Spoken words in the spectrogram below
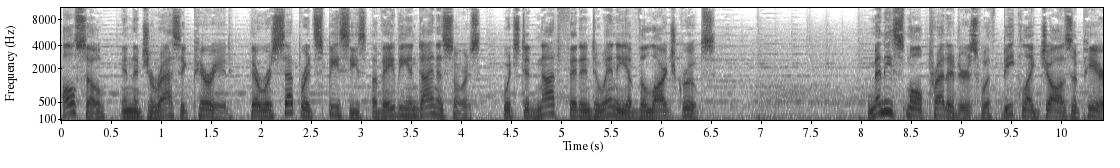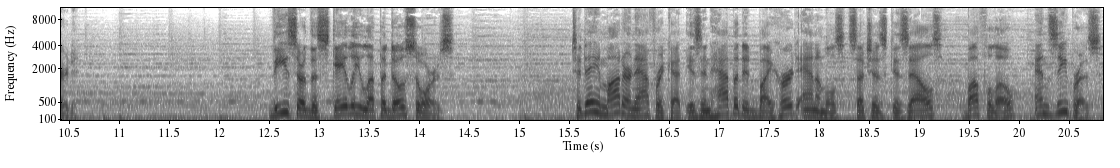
Also, in the Jurassic period, there were separate species of avian dinosaurs, which did not fit into any of the large groups many small predators with beak-like jaws appeared. These are the scaly lepidosaurs. Today modern Africa is inhabited by herd animals such as gazelles, buffalo, and zebras.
